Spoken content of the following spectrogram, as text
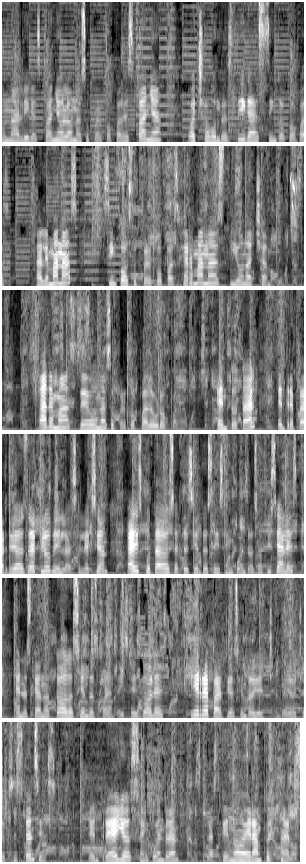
una Liga Española, una Supercopa de España, ocho Bundesligas, cinco Copas alemanas, cinco Supercopas germanas y una Champions. además de una Supercopa de Europa. En total, entre partidos del club y la selección, ha disputado 706 encuentros oficiales en los que anotó 246 goles y repartió 188 existencias. Entre ellos se encuentran las que no eran penales.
